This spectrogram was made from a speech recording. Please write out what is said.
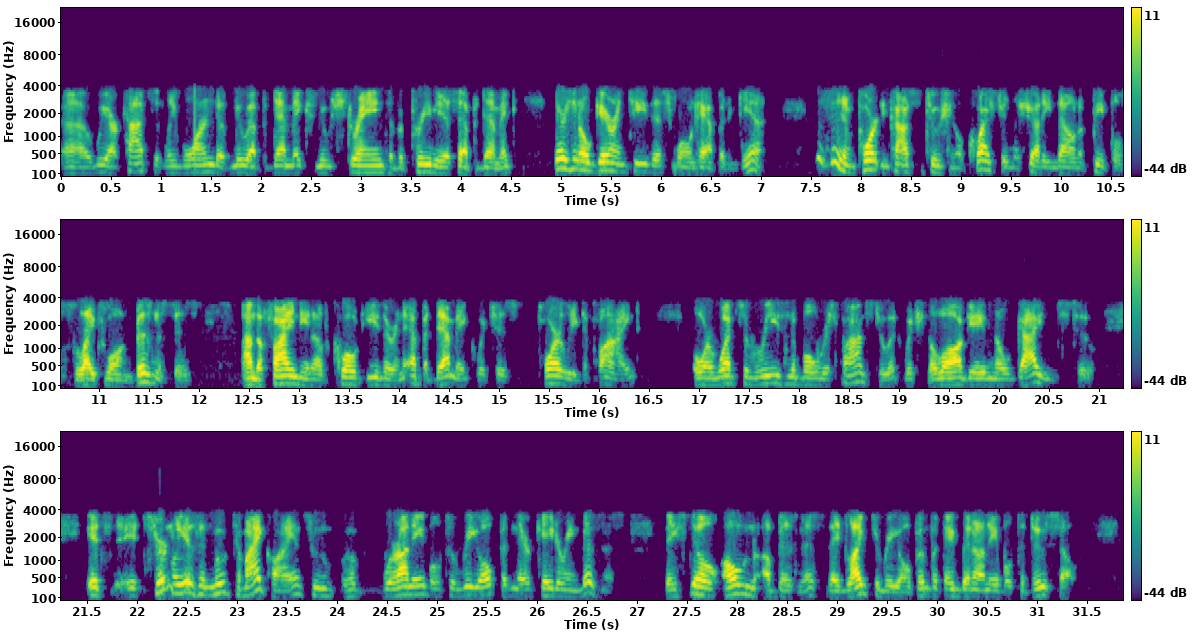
Uh, we are constantly warned of new epidemics, new strains of a previous epidemic. There's no guarantee this won't happen again. This is an important constitutional question, the shutting down of people's lifelong businesses on the finding of, quote, either an epidemic, which is poorly defined, or what's a reasonable response to it, which the law gave no guidance to. It's, it certainly isn't moot to my clients who, who were unable to reopen their catering business. They still own a business. They'd like to reopen, but they've been unable to do so.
